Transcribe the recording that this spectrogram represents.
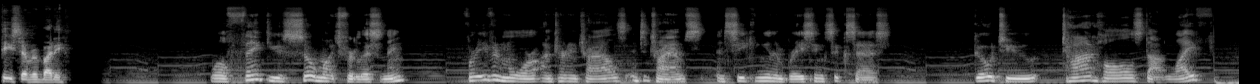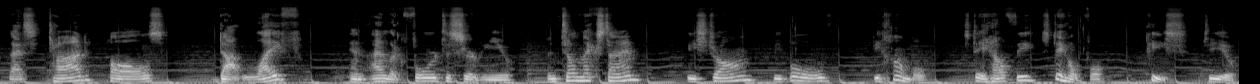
Peace, everybody. Well, thank you so much for listening. For even more on turning trials into triumphs and seeking and embracing success, go to toddhalls.life. That's toddhalls.life. And I look forward to serving you. Until next time, be strong, be bold, be humble, stay healthy, stay hopeful. Peace to you.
